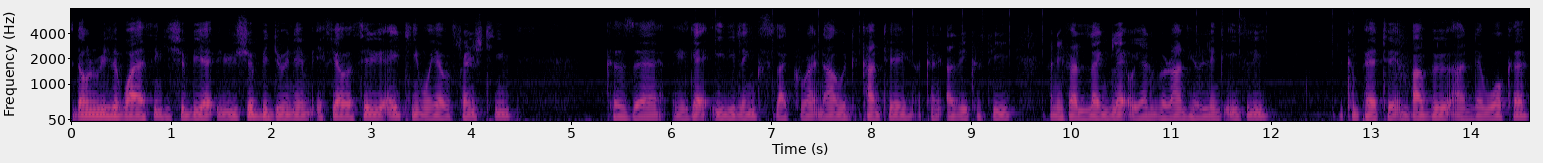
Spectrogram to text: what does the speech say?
The only reason why I think you should be you should be doing him if you have a Serie A team or you have a French team, because uh, you get easy links like right now with Kante, as you can see, and if you had Lenglet or you had Varane, he'll link easily compared to Mbabu and uh, Walker.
